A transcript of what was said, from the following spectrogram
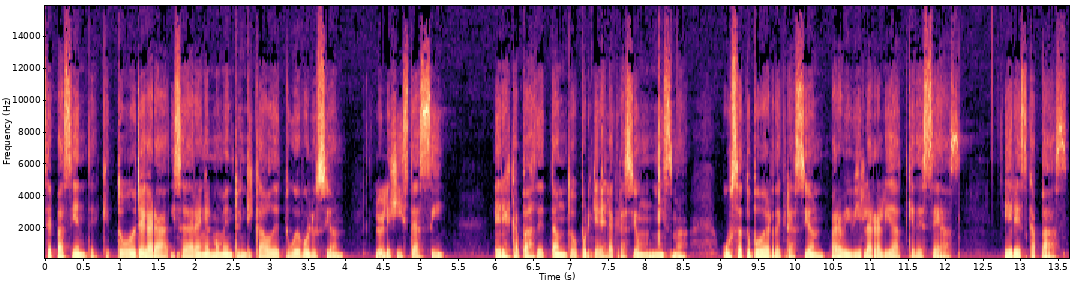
Sé paciente, que todo llegará y se dará en el momento indicado de tu evolución. Lo elegiste así. Eres capaz de tanto porque eres la creación misma. Usa tu poder de creación para vivir la realidad que deseas. Eres capaz.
